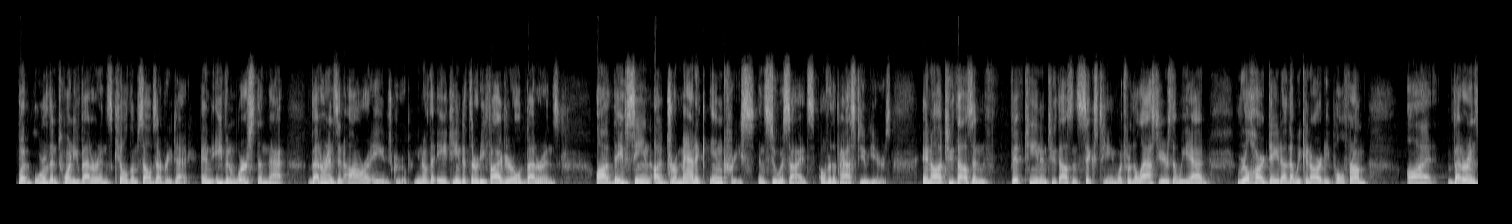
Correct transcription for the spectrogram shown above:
But more than 20 veterans kill themselves every day. And even worse than that, veterans in our age group, you know, the 18 to 35 year old veterans, uh, they've seen a dramatic increase in suicides over the past few years. In uh, 2015 and 2016, which were the last years that we had real hard data that we can already pull from, uh, veterans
